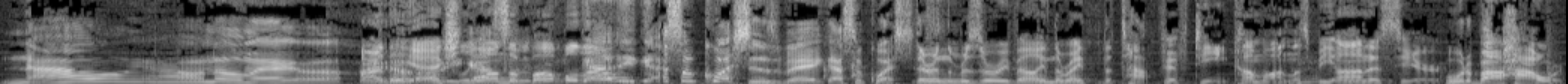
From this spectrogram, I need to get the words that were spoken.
Now I don't know, man. Uh, Are they actually on the bubble, got- though? He got some questions, man. Got some questions. They're in the Missouri Valley and they're ranked the top 15. Come on, let's be honest here. what about Howard?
